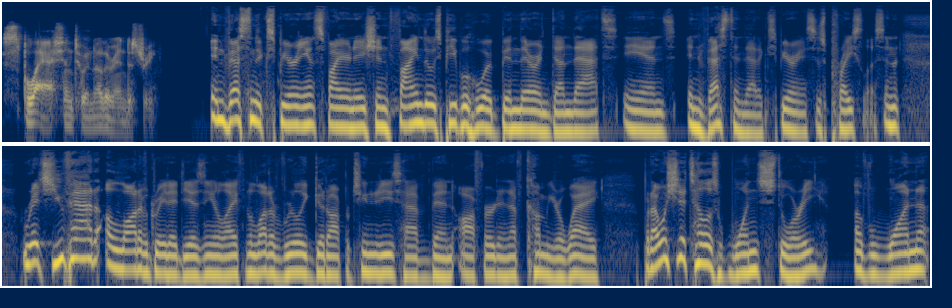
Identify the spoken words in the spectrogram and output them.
splash into another industry invest in experience, Fire Nation. Find those people who have been there and done that and invest in that experience is priceless. And Rich, you've had a lot of great ideas in your life and a lot of really good opportunities have been offered and have come your way. But I want you to tell us one story of one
